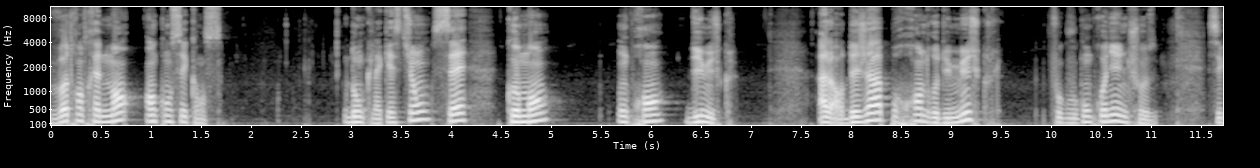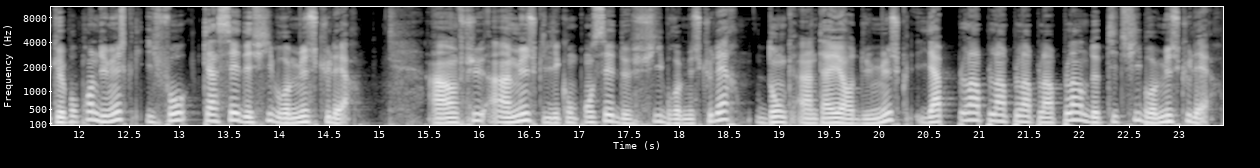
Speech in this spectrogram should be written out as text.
votre entraînement en conséquence. Donc la question c'est comment on prend du muscle. Alors déjà pour prendre du muscle, il faut que vous compreniez une chose. C'est que pour prendre du muscle, il faut casser des fibres musculaires. Un, muscle, il est compensé de fibres musculaires. Donc, à l'intérieur du muscle, il y a plein, plein, plein, plein, plein de petites fibres musculaires.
